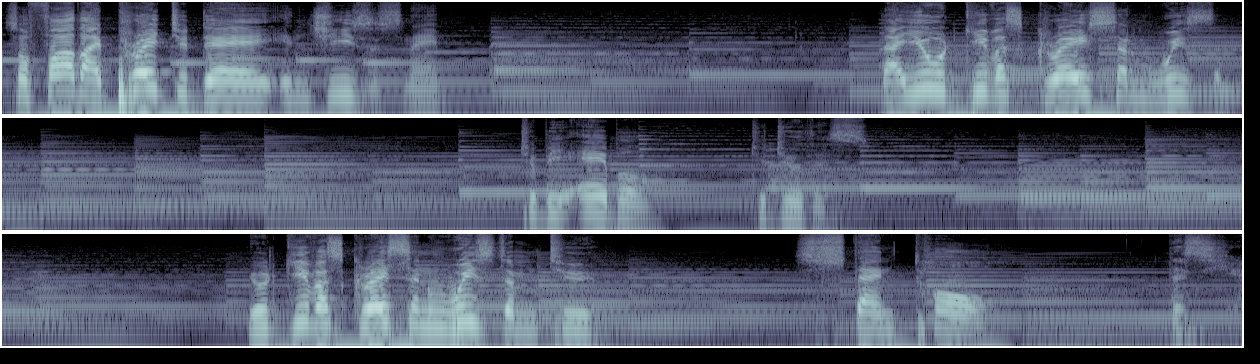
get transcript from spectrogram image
So, Father, I pray today in Jesus' name that you would give us grace and wisdom to be able to do this. You would give us grace and wisdom to stand tall this year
